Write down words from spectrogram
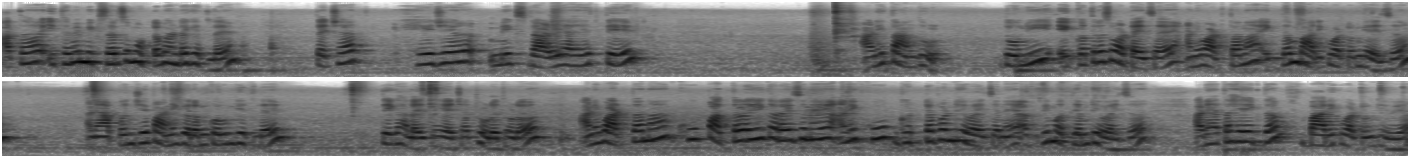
आता इथे मी मिक्सरचं मोठं भांडं घेतलं आहे त्याच्यात हे जे मिक्स डाळी आहेत ते आणि तांदूळ दोन्ही एकत्रच वाटायचं आहे आणि वाटताना एकदम बारीक वाटून घ्यायचं. आणि आपण जे पाणी गरम करून घेतलं आहे ते घालायचं याच्यात थोडं थोडं. आणि वाटताना खूप पातळही करायचं नाही आणि खूप घट्ट पण ठेवायचं नाही अगदी मध्यम ठेवायचं. आणि आता हे एकदम बारीक वाटून घेऊया.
